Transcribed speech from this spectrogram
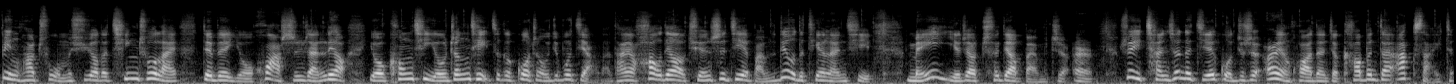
变化出我们需要的氢出来，对不对？有化石燃料，有空气，有蒸汽，这个过程我就不讲了。它要耗掉全世界百分之六的天然气，每也就要吃掉百分之二，所以产生的结果就是二氧化氮，叫 carbon dioxide。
